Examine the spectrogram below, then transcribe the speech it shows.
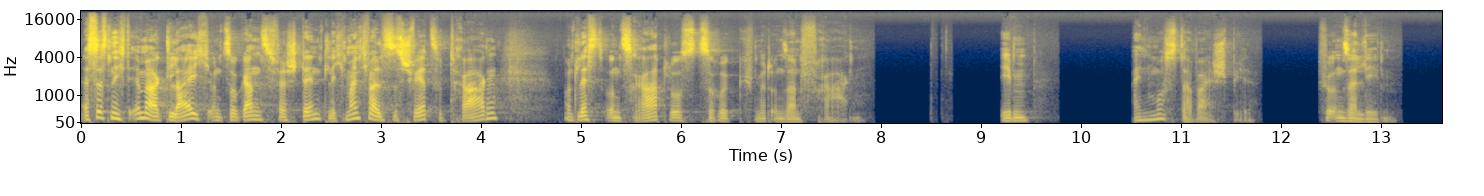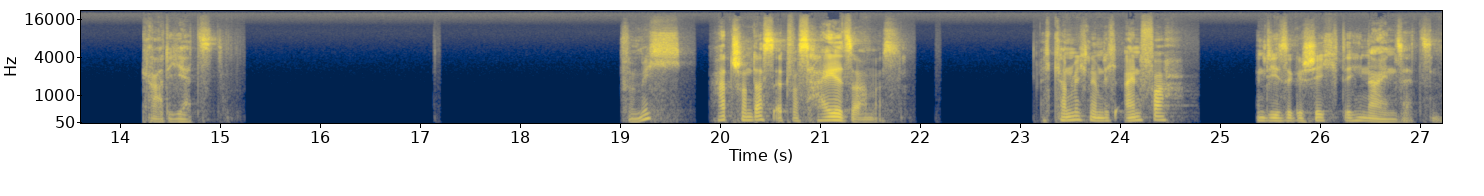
Es ist nicht immer gleich und so ganz verständlich. Manchmal ist es schwer zu tragen und lässt uns ratlos zurück mit unseren Fragen. Eben ein Musterbeispiel für unser Leben, gerade jetzt. Für mich hat schon das etwas Heilsames. Ich kann mich nämlich einfach in diese Geschichte hineinsetzen,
